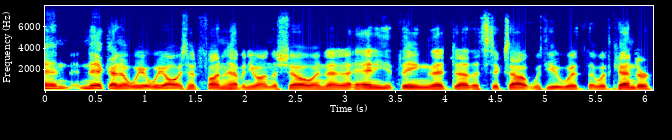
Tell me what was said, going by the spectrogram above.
And Nick, I know we we always had fun having you on the show. And uh, anything that uh, that sticks out with you with with Kender?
